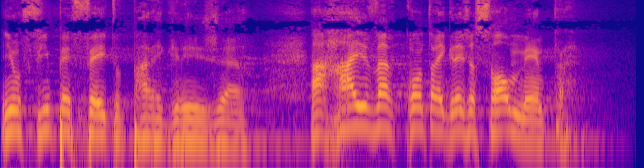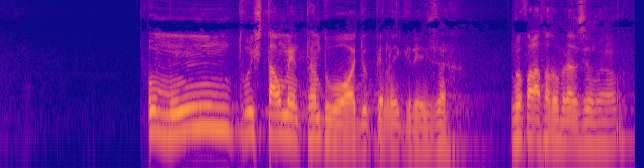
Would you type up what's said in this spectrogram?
E um fim perfeito para a igreja. A raiva contra a igreja só aumenta. O mundo está aumentando o ódio pela igreja. Não vou falar só do Brasil, não.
